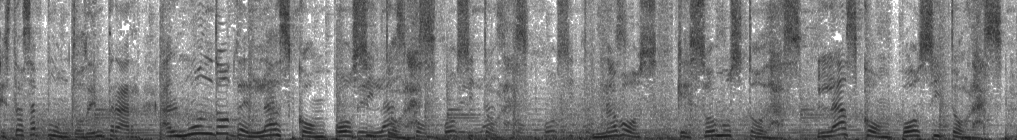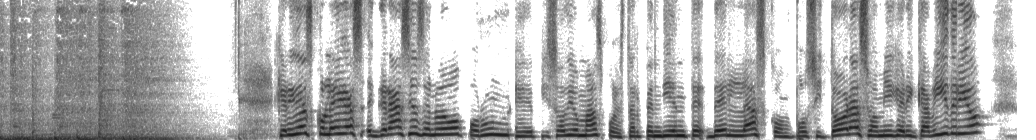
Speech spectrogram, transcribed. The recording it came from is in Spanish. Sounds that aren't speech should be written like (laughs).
Estás a punto de entrar al mundo de las compositoras. De las compositoras. Una voz que somos todas, las compositoras. Queridas colegas, gracias de nuevo por un episodio más, por estar pendiente de las compositoras, su amiga Erika Vidrio,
